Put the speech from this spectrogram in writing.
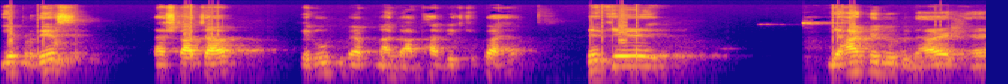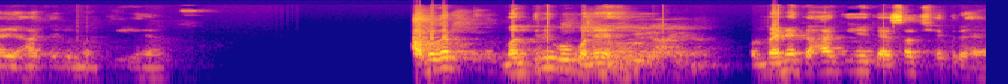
ये प्रदेश भ्रष्टाचार के रूप में अपना गाथा लिख चुका है। देखिए, यहाँ के जो विधायक हैं, यहाँ के जो मंत्री हैं, अब अगर मंत्री वो बने हैं, और मैंने कहा कि एक ऐसा क्षेत्र है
